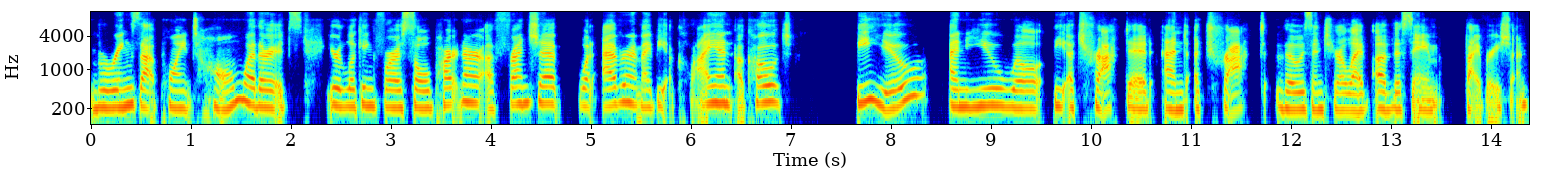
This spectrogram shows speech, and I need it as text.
brings that point home, whether it's you're looking for a soul partner, a friendship, whatever it might be, a client, a coach, be you and you will be attracted and attract those into your life of the same vibration.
